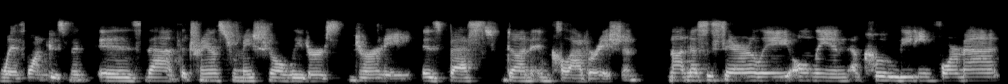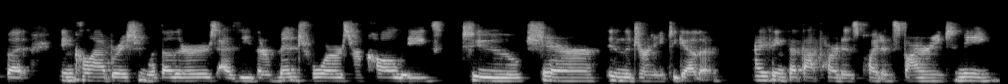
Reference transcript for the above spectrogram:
with Juan Guzman is that the transformational leader's journey is best done in collaboration. not necessarily only in a co-leading format, but in collaboration with others as either mentors or colleagues to share in the journey together. I think that that part is quite inspiring to me.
